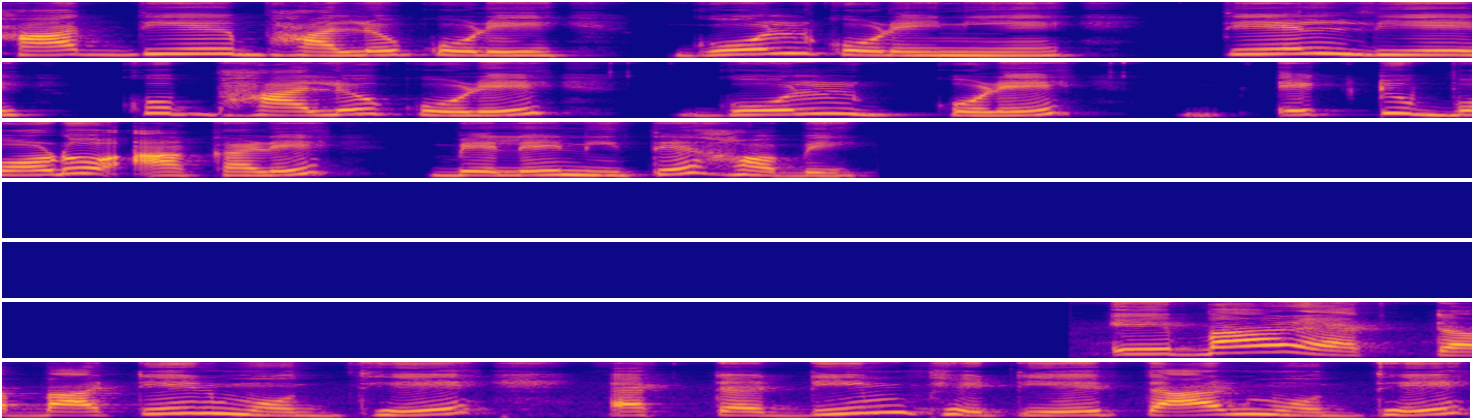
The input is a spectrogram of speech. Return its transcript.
হাত দিয়ে ভালো করে গোল করে নিয়ে, তেল দিয়ে খুব ভালো করে গোল করে একটু বড় আকারে বেলে নিতে হবে। এবার একটা বাটির মধ্যে একটা ডিম ফেটিয়ে তার মধ্যে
